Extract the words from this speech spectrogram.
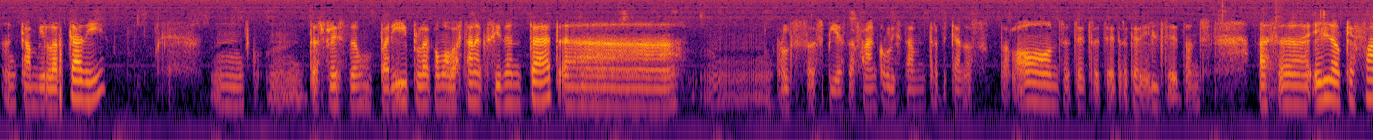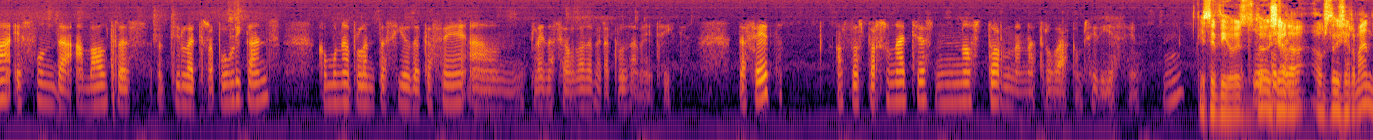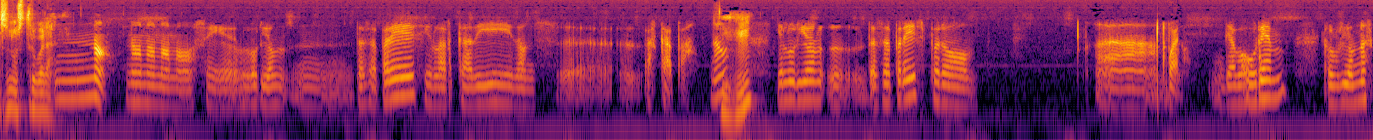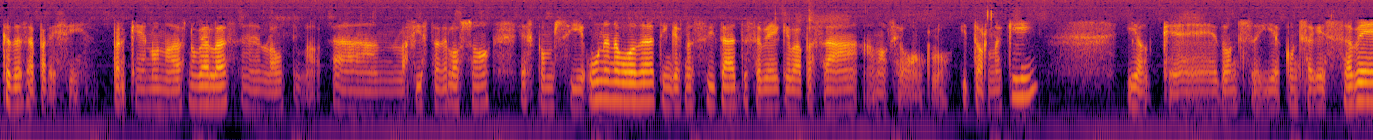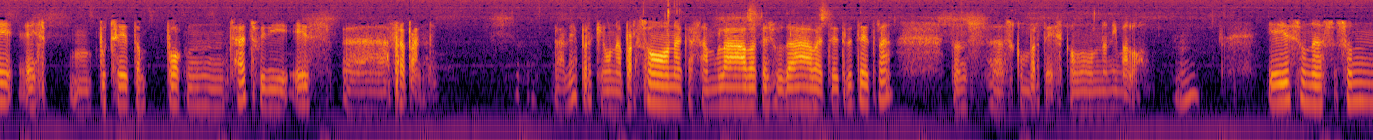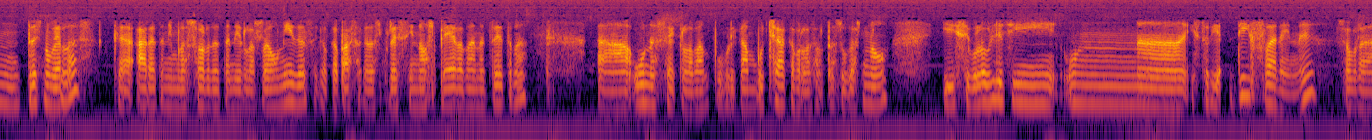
En canvi, l'Arcadi, mm, després d'un periple com a bastant accidentat, eh, que els espies de Franco li estan trepitjant els talons, etc etc que ells, eh, doncs, es, eh, ell el que fa és fundar amb altres exilats republicans com una plantació de cafè en plena selva de Veracruz a Mèxic. De fet, els dos personatges no es tornen a trobar, com si diguéssim. Mm? És a dir, els, dos, ger els dos germans no es trobaran? No, no, no, no, no. O sigui, l'Oriol mm, desapareix i l'Arcadi, doncs, eh, escapa, no? Uh -huh. I l'Oriol eh, desapareix, però, eh, bueno, ja veurem que l'Oriol no és que desapareixi, perquè en una de les novel·les, en l'última, en La fiesta de l'oso, és com si una neboda tingués necessitat de saber què va passar amb el seu oncle. I torna aquí, i el que doncs, hi aconsegueix saber és, mm, potser tampoc, saps? Vull dir, és eh, frapant. Vale? Perquè una persona que semblava, que ajudava, etc etc, doncs es converteix com un animaló. Mm? És unes, són tres novel·les que ara tenim la sort de tenir-les reunides, allò que passa que després si no es perden, etc. Uh, una sé que la van publicar en butxaca, però les altres dues no, i si voleu llegir una història diferent eh, sobre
